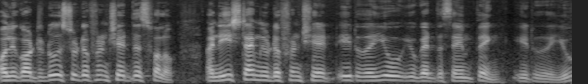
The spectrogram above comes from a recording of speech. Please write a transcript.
All you got to do is to differentiate this fellow. And each time you differentiate e to the u you get the same thing e to the u.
